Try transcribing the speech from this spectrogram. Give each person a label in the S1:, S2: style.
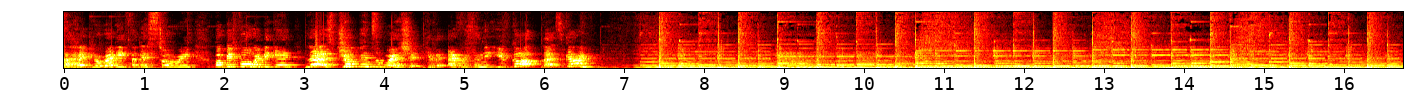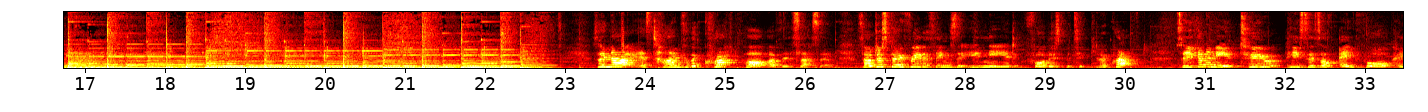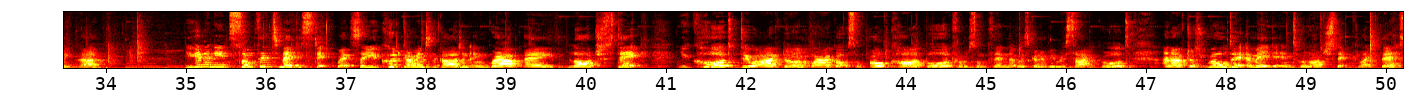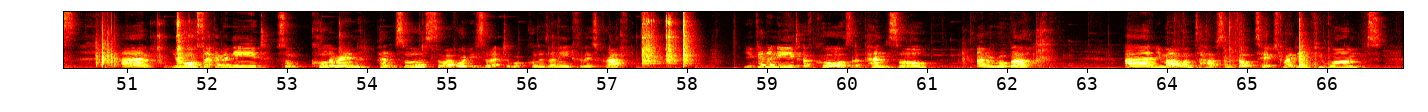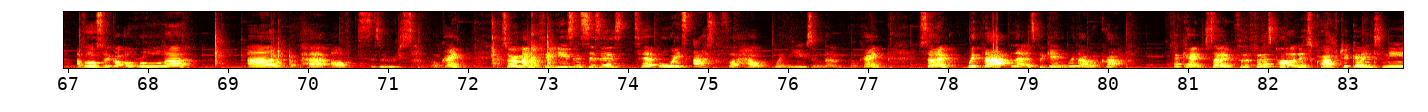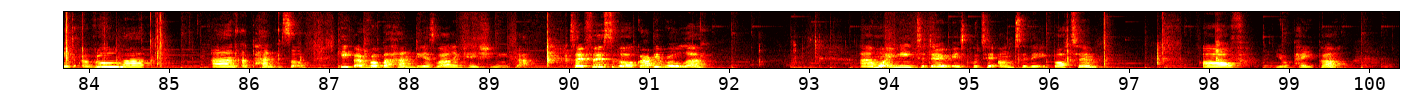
S1: So I hope you're ready for this story. But before we begin, let us jump into worship. Give it everything that you've got. Let's go. Time for the craft part of this lesson. So I'll just go through the things that you need for this particular craft. So you're going to need two pieces of A4 paper. You're going to need something to make a stick with. So you could go into the garden and grab a large stick. You could do what I've done, where I got some old cardboard from something that was going to be recycled, and I've just rolled it and made it into a large stick like this. Um, you're also going to need some colouring pencils, so I've already selected what colours I need for this craft. You're going to need, of course, a pencil and a rubber. And you might want to have some felt tips ready if you want. I've also got a ruler and a pair of scissors, okay? So remember if you're using scissors to always ask for help when using them, okay? So with that, let us begin with our craft. Okay, so for the first part of this craft, you're going to need a ruler and a pencil. Keep a rubber handy as well in case you need that. So first of all, grab your ruler and what you need to do is put it onto the bottom of your paper.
